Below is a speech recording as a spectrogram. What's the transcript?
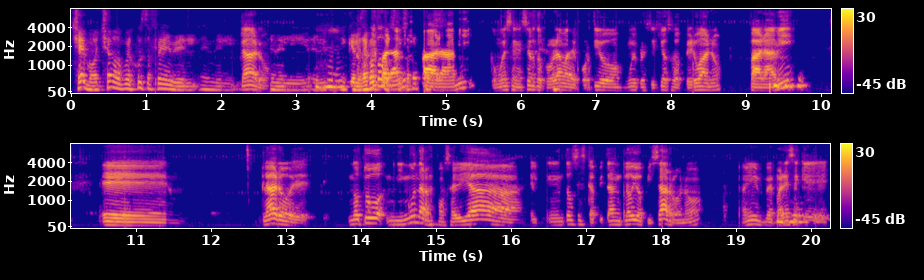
Chemo, Chemo pues justo fue en el, claro. en el, que lo sacó todo. Para, mí, para mí, como es en cierto programa deportivo muy prestigioso peruano, para mí, eh, claro, eh, no tuvo ninguna responsabilidad el entonces capitán Claudio Pizarro, ¿no? A mí me parece que,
